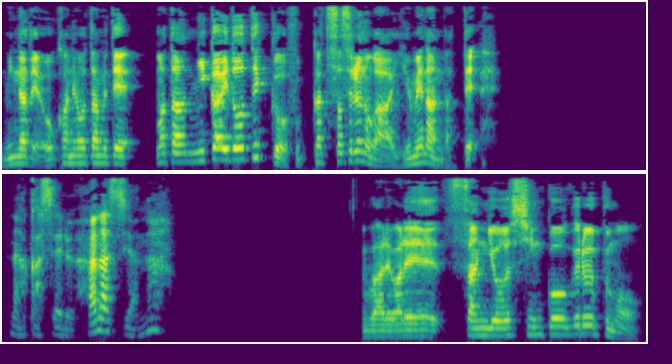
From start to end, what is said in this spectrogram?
みんなでお金を貯めて、また二階堂テックを復活させるのが夢なんだって。泣かせる話やな。我々産業振興グループも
